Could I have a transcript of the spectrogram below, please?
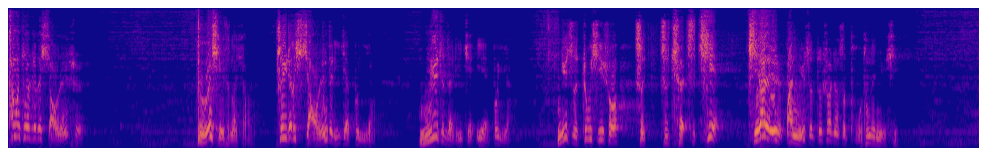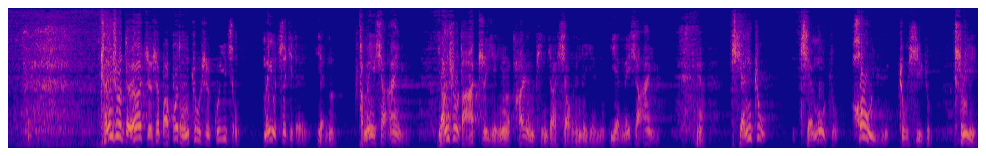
他们做这个小人是德行上的小人，所以这个小人的理解不一样，女子的理解也不一样。女子朱熹说是是妾是妾，其他人把女子都说成是普通的女性。陈树德只是把不同注释归总，没有自己的言论，他没有下暗语。杨树达只引用了他人评价小人的言论，也没下暗语。啊，前注、前目注、后语朱熹注，所以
